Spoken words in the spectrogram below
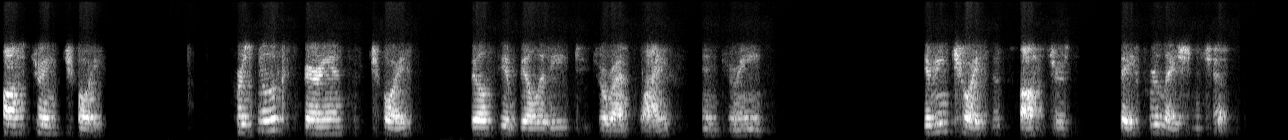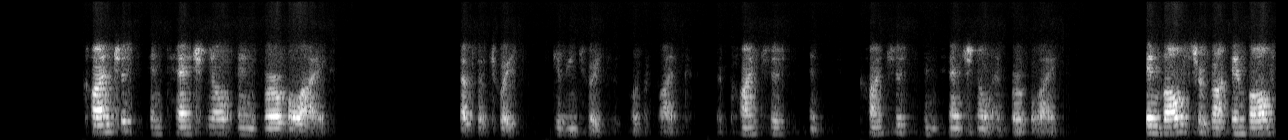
Fostering choice. Personal experience of choice builds the ability to direct life and dream. Giving choices fosters safe relationships, conscious, intentional, and verbalized. That's what choice, giving choices looks like. They're conscious and conscious, intentional, and verbalized. Involves, survi- involves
